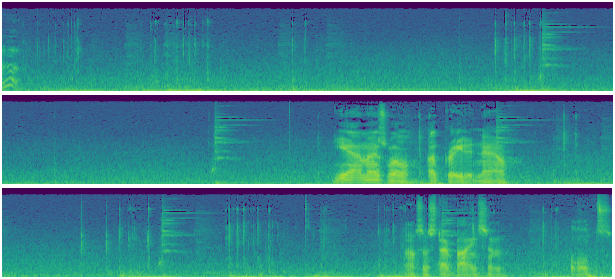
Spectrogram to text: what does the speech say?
Oh, Yeah, I might as well upgrade it now. Also start buying some bolts.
